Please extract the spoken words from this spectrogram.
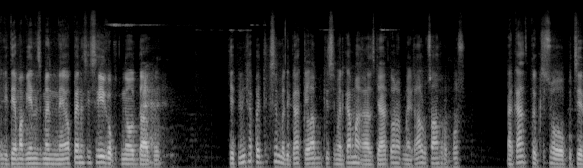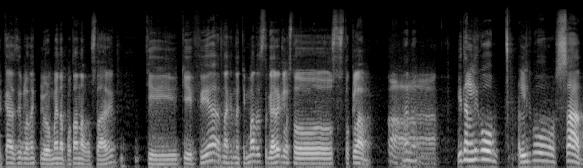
Γιατί άμα βγαίνεις με νέο, παίρνεις εσύ λίγο από την νεότητά του. Και την είχα πετύχει σε μερικά κλαμπ και σε μερικά μαγαζιά. Τώρα μεγάλος άνθρωπος να κάθεται το εξής ο πιτσυρικά δίπλα να έχει πληρωμένα ποτά να γουστάρει και, και η θεία να, να κοιμάται στην καρέκλα στο, στο, στο κλαμπ. Ah. Ήταν λίγο, λίγο sad.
